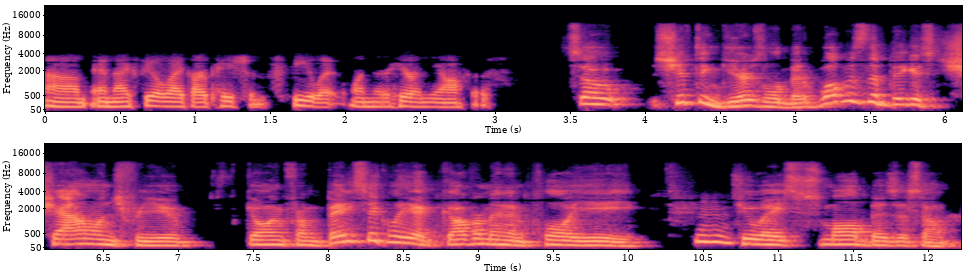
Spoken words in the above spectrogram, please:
um, and I feel like our patients feel it when they're here in the office. So, shifting gears a little bit, what was the biggest challenge for you going from basically a government employee mm-hmm. to a small business owner?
